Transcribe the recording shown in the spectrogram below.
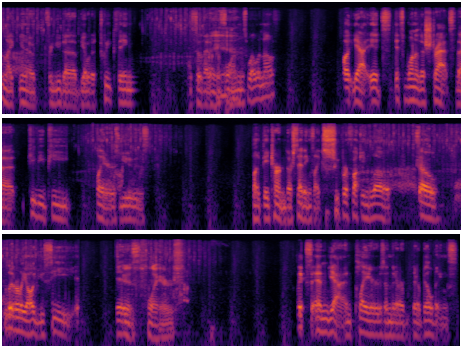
like you know for you to be able to tweak things so that it Yeah. performs well enough. But yeah, it's it's one of the strats that PvP players use. Like they turn their settings like super fucking low, so literally all you see Is is players. clicks and yeah, and players and their their buildings.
